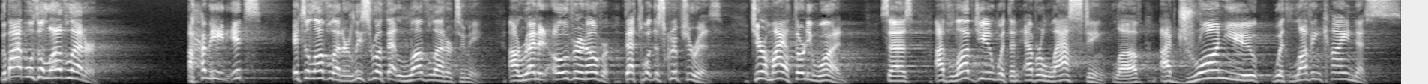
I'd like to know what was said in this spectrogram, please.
The Bible is a love letter. I mean, it's, it's a love letter. Lisa wrote that love letter to me. I read it over and over. That's what the scripture is. Jeremiah 31 says, I've loved you with an everlasting love. I've drawn you with loving kindness.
